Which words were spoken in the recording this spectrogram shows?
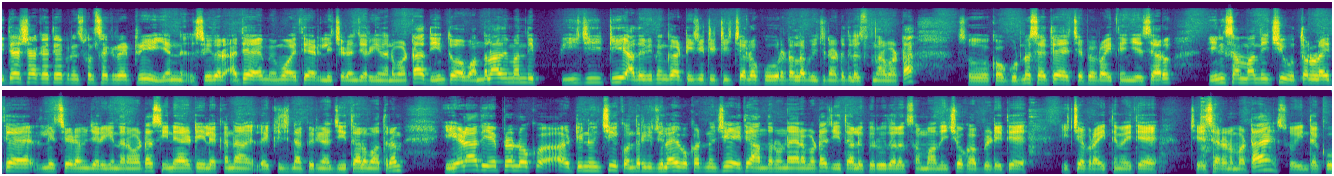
విద్యాశాఖ అయితే ప్రిన్సిపల్ సెక్రటరీ ఎన్ శ్రీధర్ అయితే మెమో అయితే రిలీజ్ చేయడం జరిగిందనమాట దీంతో వందలాది మంది పీజీటీ అదేవిధంగా టీజీటీ టీచర్లకు ఊరట లభించినట్టు తెలుస్తుందన్నమాట. సో ఒక గుడ్ న్యూస్ అయితే చెప్పే ప్రయత్నం చేశారు. దీనికి సంబంధించి ఉత్తర్వులు అయితే రిలీజ్ చేయడం జరిగిందనమాట సీనియారిటీ లెక్కన లెక్కించిన పెరిగిన జీతాలు మాత్రం ఏడాది ఏప్రిల్ ఒకటి నుంచి కొందరికి జూలై ఒకటి నుంచి అయితే అందరూ ఉన్నాయన్నమాట. జీతాలు పెరుగుదలకు సంబంధించి ఒక అప్డేట్ అయితే ఇచ్చే ప్రయత్నం అయితే చేశారనమాట సో ఇంతకు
